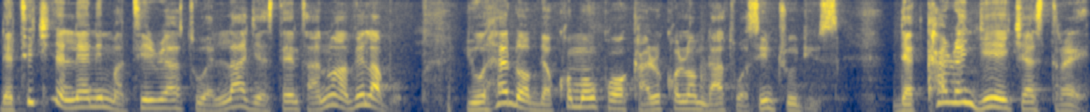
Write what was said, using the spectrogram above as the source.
The teaching and learning materials to a large extent are not available. You heard of the Common Core curriculum that was introduced. The current JHS 3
